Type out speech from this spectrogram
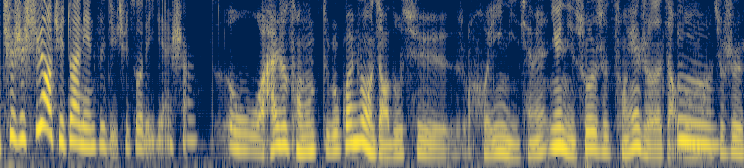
确实需要去锻炼自己去做的一件事儿。呃，我还是从这个观众的角度去回应你前面，因为你说的是从业者的角度嘛，就是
